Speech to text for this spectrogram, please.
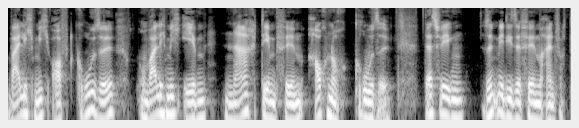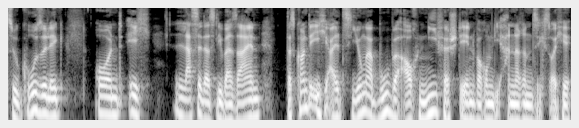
weil ich mich oft grusel und weil ich mich eben nach dem Film auch noch grusel. Deswegen sind mir diese Filme einfach zu gruselig und ich lasse das lieber sein. Das konnte ich als junger Bube auch nie verstehen, warum die anderen sich solche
